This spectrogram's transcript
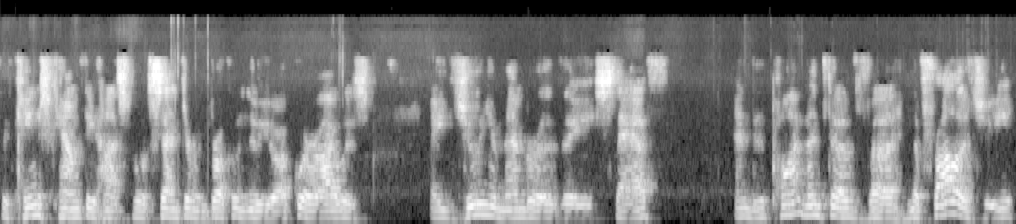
the Kings County Hospital Center in Brooklyn, New York, where I was a junior member of the staff. And the Department of uh, Nephrology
